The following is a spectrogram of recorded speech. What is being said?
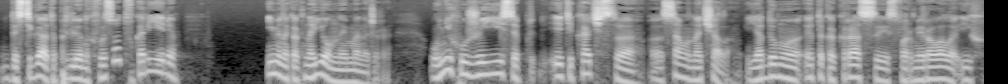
достигают определенных высот в карьере, именно как наемные менеджеры, у них уже есть эти качества э, с самого начала. Я думаю, это как раз и сформировало их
